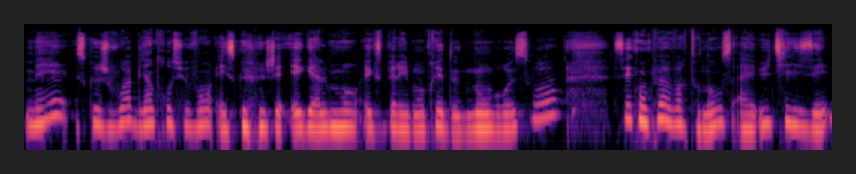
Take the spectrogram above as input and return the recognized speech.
Mais ce que je vois bien trop souvent et ce que j'ai également expérimenté de nombreuses fois, c'est qu'on peut avoir tendance à utiliser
